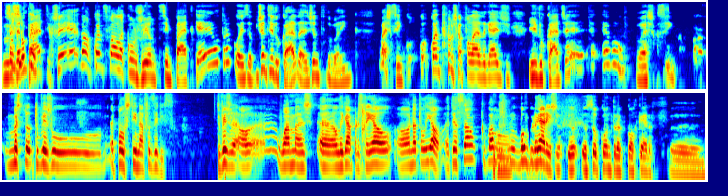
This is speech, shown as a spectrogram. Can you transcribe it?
Mas São simpáticos. É, não, quando se fala com gente simpática é outra coisa. Gente educada, gente de bem. Eu acho que sim. Quando estamos a falar de gajos educados é, é, é bom. Eu acho que sim. Mas tu, tu vês o, a Palestina a fazer isso? Tu vês o Hamas a ligar para Israel, ó oh, Nataliel, atenção que vamos bombardear isto. Eu, eu, sou contra qualquer uh,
